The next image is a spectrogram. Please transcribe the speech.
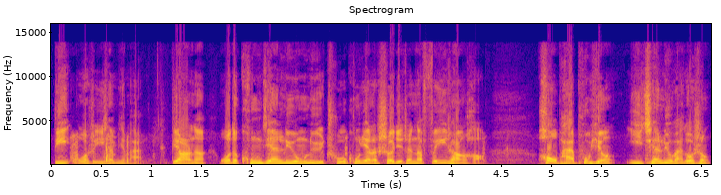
第一，我是一线品牌；第二呢，我的空间利用率、储物空间的设计真的非常好，后排铺平一千六百多升。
